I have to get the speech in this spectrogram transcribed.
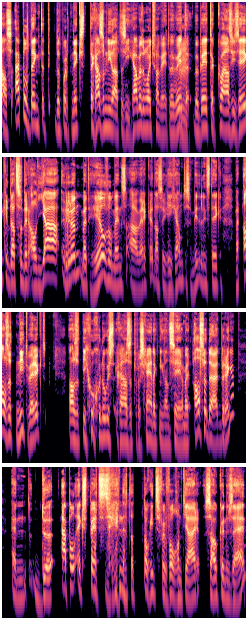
als Apple denkt dat dat wordt niks, dan gaan ze hem niet laten zien. Gaan we er nooit van weten. We weten, we weten quasi zeker dat ze er al jaren met heel veel mensen aan werken. Dat ze gigantische middelen insteken. Maar als het niet werkt, als het niet goed genoeg is, gaan ze het waarschijnlijk niet lanceren. Maar als ze het uitbrengen, en de Apple-experts zeggen dat dat toch iets voor volgend jaar zou kunnen zijn,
